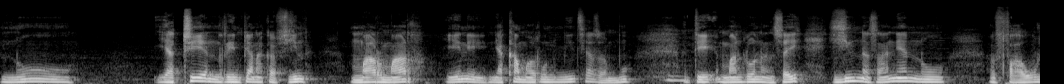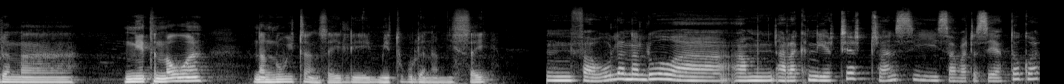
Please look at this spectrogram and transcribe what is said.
no. iatrehan'ny renim-pianakaviana maromaro, eny e, ny ankamaroany mihitsy aza moa. Dia manoloana an'izay, inona izany no vahaolana nentinao nanohitra an'izay le mety olana misy izay? Ny vahaolana aloha amin'ny, araka ny eritreritra izany sy zavatra izay ataoko,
